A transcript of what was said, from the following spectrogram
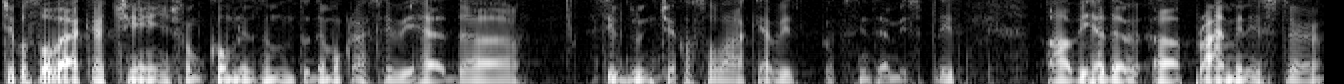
Czechoslovakia changed from communism to democracy, we had uh, still during Czechoslovakia, we, since then we split, uh, we had a, a prime minister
